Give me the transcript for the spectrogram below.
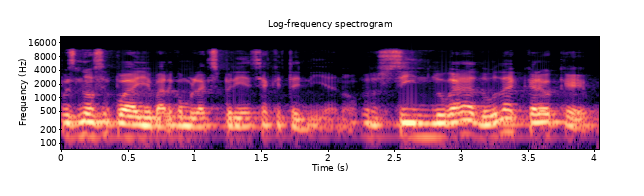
pues no se pueda llevar como la experiencia que tenía, ¿no? Pero sin lugar a duda, creo que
